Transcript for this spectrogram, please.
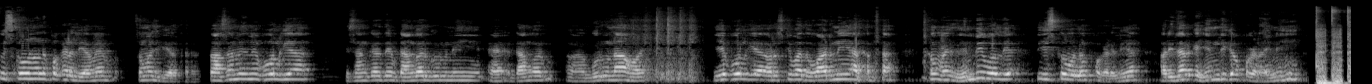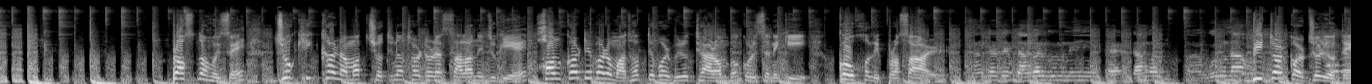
उसको उन्होंने पकड़ लिया, मैं समझ गया था। तो असमीज में बोल गया कि शंकर देव डांगर गुरु नहीं डांगर गुरु ना हो ये बोल गया, और उसके बाद वार्ड नहीं आ रहा था तो मैं हिंदी बोल दिया तो इसको वो लोग पकड़ लिया, और इधर के हिंदी का पकड़ा ही नहीं। প্ৰশ্ন হৈছে যোগ শিক্ষাৰ নামত সতীনাথৰ দৰে চালানী যোগীয়ে শংকৰদেৱ আৰু মাধৱদেৱৰ বিৰুদ্ধে আৰম্ভ কৰিছে নেকি? কৌশলী প্ৰচাৰ। বিতৰ্কৰ জৰিয়তে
